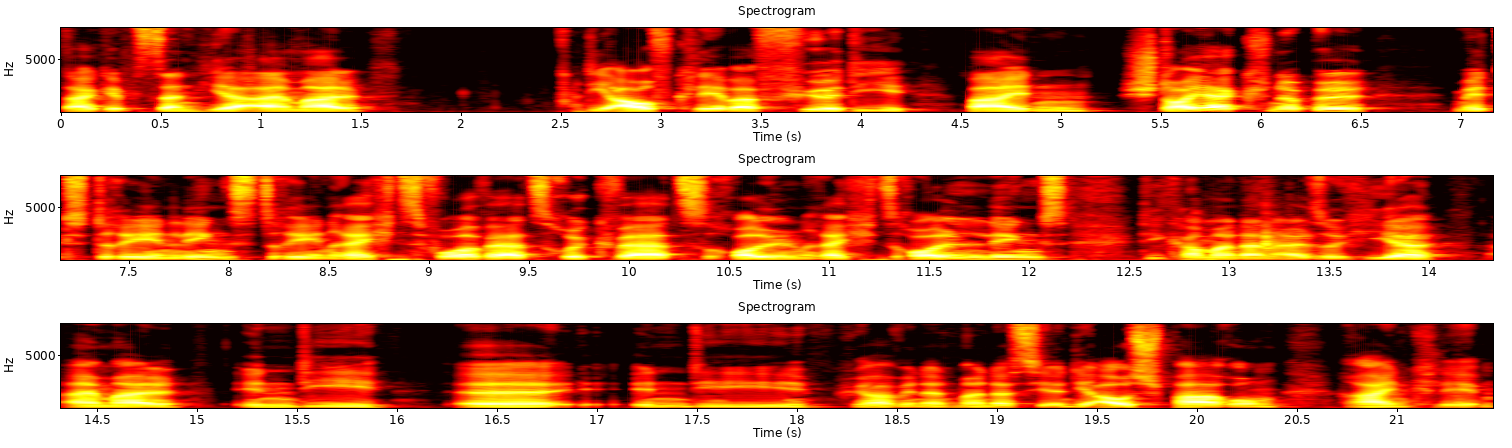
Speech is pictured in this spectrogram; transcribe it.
da gibt es dann hier einmal die Aufkleber für die beiden Steuerknüppel, mit Drehen links, Drehen rechts, vorwärts, rückwärts, Rollen rechts, Rollen links. Die kann man dann also hier einmal in die, äh, in die, ja, wie nennt man das hier, in die Aussparung reinkleben.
